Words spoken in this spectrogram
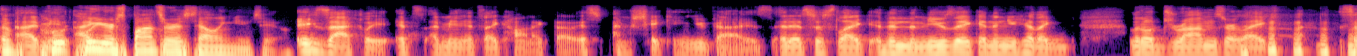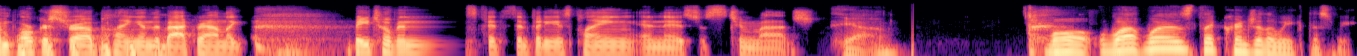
I who, mean, who I- your sponsor is telling you to. Exactly. It's I mean it's iconic though. It's I'm shaking you guys, and it's just like and then the music, and then you hear like little drums or like some orchestra playing in the background, like Beethoven's Fifth Symphony is playing, and it's just too much. yeah. Well, what was the cringe of the week this week?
